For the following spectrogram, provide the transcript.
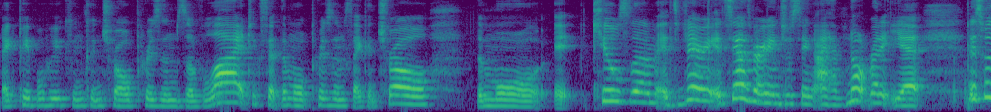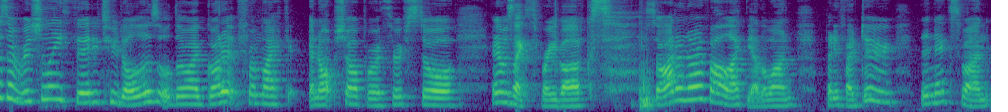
like people who can control prisms of light, except the more prisms they control, the more it kills them. It's very, it sounds very interesting. I have not read it yet. This was originally $32, although I got it from like an op shop or a thrift store, and it was like three bucks. So I don't know if I'll like the other one, but if I do, the next one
